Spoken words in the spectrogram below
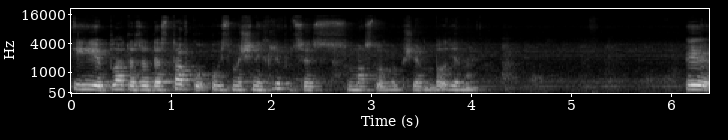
І плата за доставку. Ой, смачний хліб, це з маслом взагалі обалденно. І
